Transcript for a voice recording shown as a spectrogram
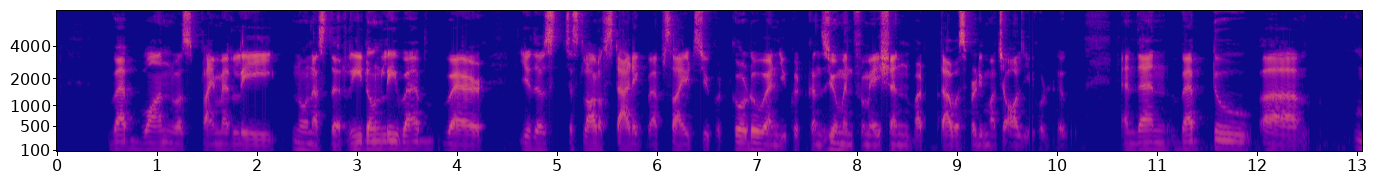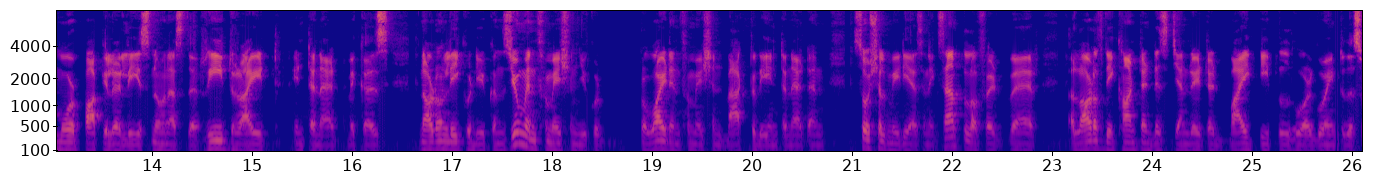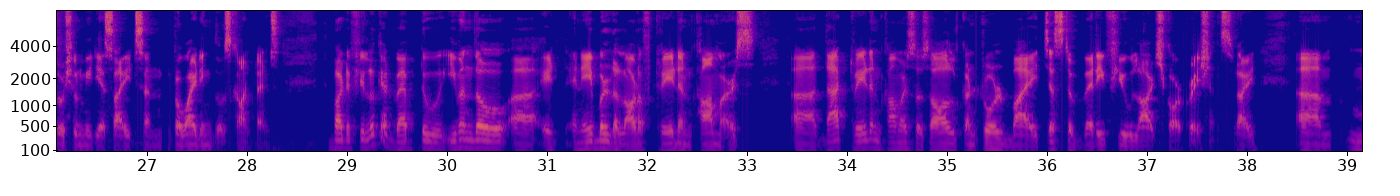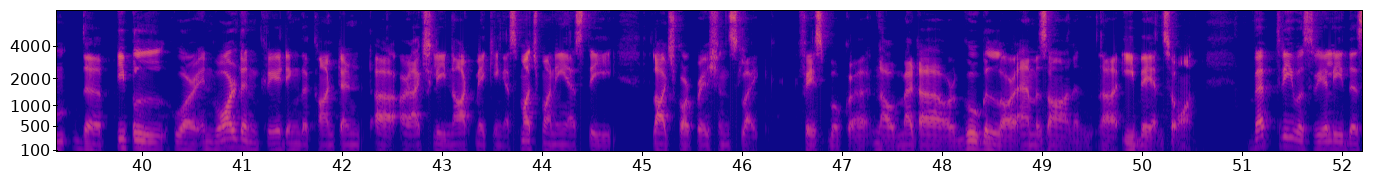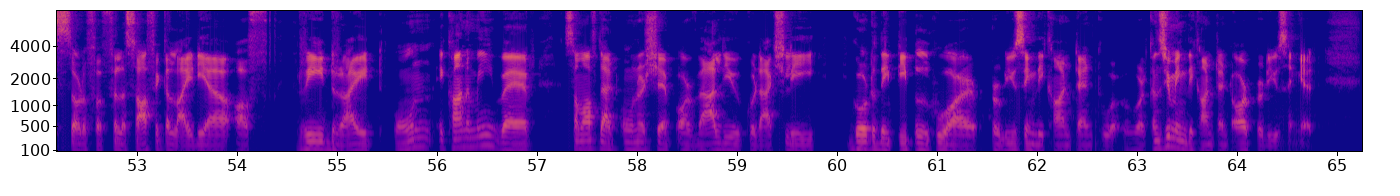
Web 1 was primarily known as the read only web, where you, there's just a lot of static websites you could go to and you could consume information, but that was pretty much all you could do. And then Web 2, um, more popularly, is known as the read write internet because not only could you consume information, you could provide information back to the internet. And social media is an example of it, where a lot of the content is generated by people who are going to the social media sites and providing those contents. But if you look at Web 2, even though uh, it enabled a lot of trade and commerce, uh, that trade and commerce was all controlled by just a very few large corporations, right? Um, the people who are involved in creating the content uh, are actually not making as much money as the large corporations like Facebook, uh, now Meta, or Google, or Amazon, and uh, eBay, and so on. Web3 was really this sort of a philosophical idea of read, write, own economy, where some of that ownership or value could actually go to the people who are producing the content, who are, who are consuming the content or producing it.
